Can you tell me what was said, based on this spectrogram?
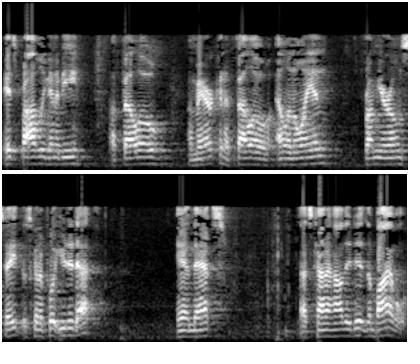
it's probably going to be a fellow American, a fellow Illinoisan from your own state that's going to put you to death. And that's that's kind of how they did in the Bible.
